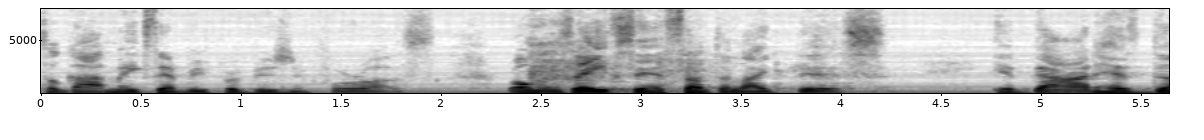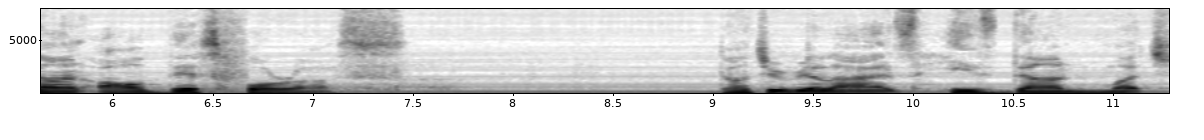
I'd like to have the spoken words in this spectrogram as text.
So God makes every provision for us. Romans 8 says something like this If God has done all this for us, don't you realize he's done much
